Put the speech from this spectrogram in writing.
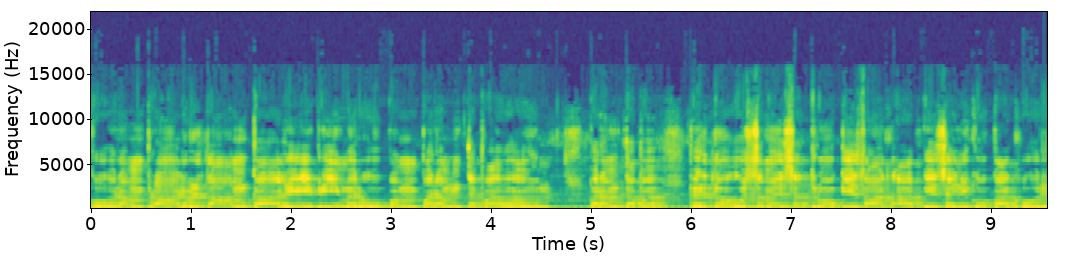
घोरम प्राणभृताम काले भीम रूपम परम तप। परम तप, फिर तो उस समय शत्रुओं के साथ आपके सैनिकों का घोर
